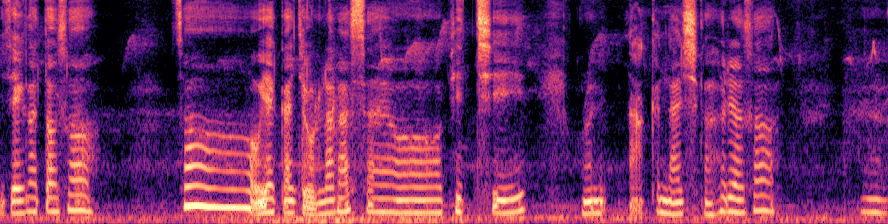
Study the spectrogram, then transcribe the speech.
이제 해가 떠서 저 위에까지 올라갔어요. 빛이 오늘 약간 날씨가 흐려서 음,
